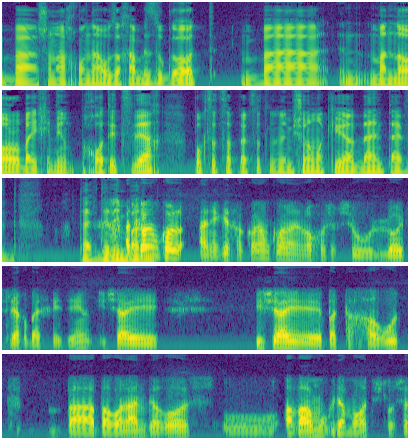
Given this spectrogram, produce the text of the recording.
בשנה האחרונה הוא זכה בזוגות, במנור, ביחידים, פחות הצליח. בואו קצת ספר קצת למי שלא מכיר עדיין את את ההבדלים אז בין... קודם כל, אני אגיד לך, קודם כל אני לא חושב שהוא לא הצליח ביחידים. ישי, ישי אה, בתחרות ברולנד גרוס הוא עבר מוקדמות, שלושה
